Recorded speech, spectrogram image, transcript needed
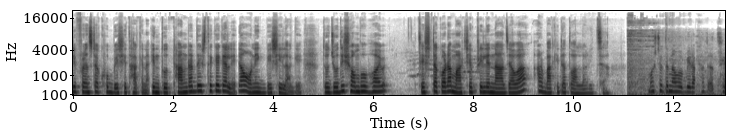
ডিফারেন্সটা খুব বেশি থাকে না। কিন্তু ঠান্ডার দেশ থেকে গেলে এটা অনেক বেশি লাগে। তো যদি সম্ভব হয়, চেষ্টা করা মার্চ, এপ্রিলে না যাওয়া, আর বাকিটা তো আল্লাহর ইচ্ছা। মসজিদে নববী রাখা যাচ্ছে,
